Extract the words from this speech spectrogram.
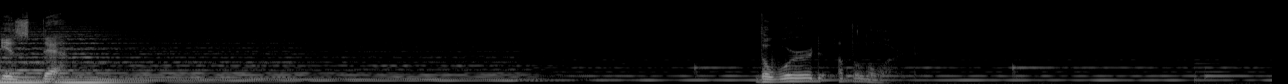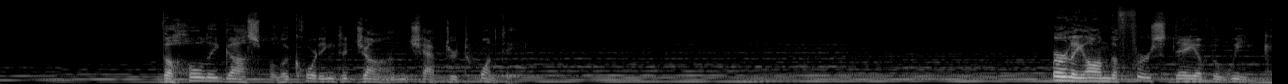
is death. The word of the Lord. The Holy Gospel according to John chapter 20. Early on the first day of the week,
